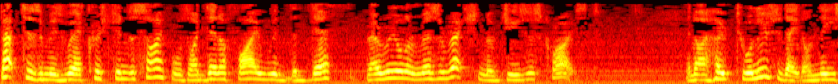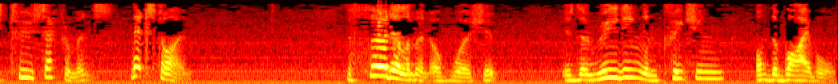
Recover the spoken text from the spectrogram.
Baptism is where Christian disciples identify with the death, burial, and resurrection of Jesus Christ. And I hope to elucidate on these two sacraments next time. The third element of worship is the reading and preaching of the Bible.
